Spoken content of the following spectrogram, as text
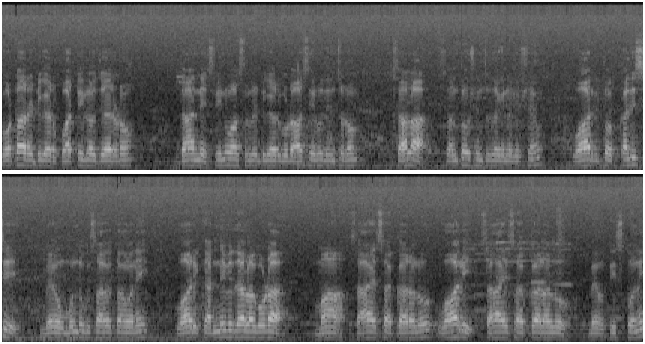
కోటారెడ్డి గారు పార్టీలో చేరడం దాన్ని శ్రీనివాసులరెడ్డి గారు కూడా ఆశీర్వదించడం చాలా సంతోషించదగిన విషయం. వారితో కలిసి మేము ముందుకు సాగుతామని వారికి అన్ని విధాలా కూడా మా సహాయ సహకారాలు వారి సహాయ సహకారాలు మేము తీసుకొని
